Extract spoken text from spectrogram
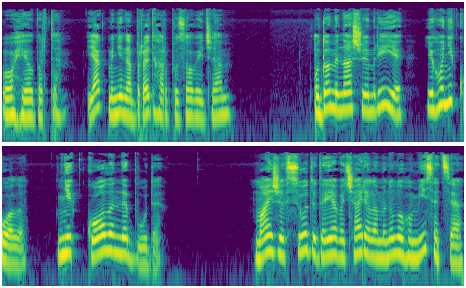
о, Гілберте, як мені набрид гарбузовий джем. У домі нашої мрії його ніколи, ніколи не буде. Майже всюди, де я вечеряла минулого місяця,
